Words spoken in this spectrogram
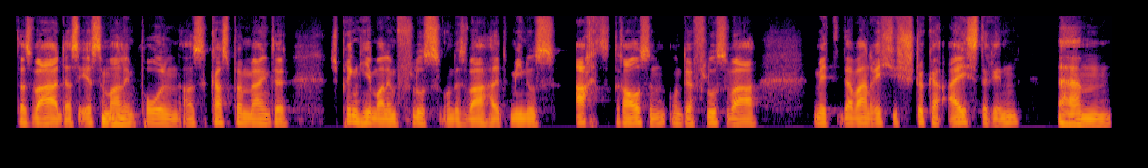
Das war das erste Mal mhm. in Polen, als Kasper meinte, spring hier mal im Fluss und es war halt minus acht draußen und der Fluss war mit, da waren richtig Stücke Eis drin ähm,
